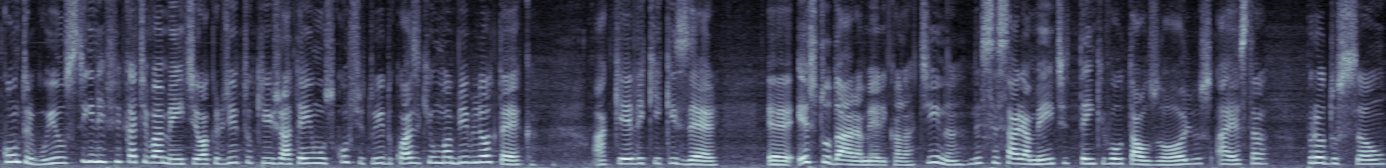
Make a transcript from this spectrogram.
contribuiu significativamente. Eu acredito que já temos constituído quase que uma biblioteca. Aquele que quiser é, estudar a América Latina necessariamente tem que voltar os olhos a esta produção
